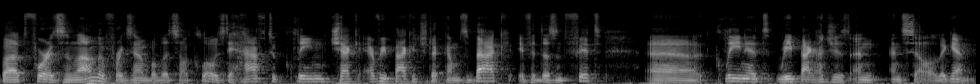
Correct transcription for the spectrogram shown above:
But for Zalando, for example, that's all clothes, they have to clean, check every package that comes back. If it doesn't fit, uh, clean it, repackage it, and, and sell it again.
